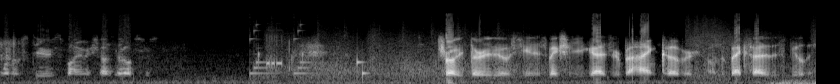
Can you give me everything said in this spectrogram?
one upstairs firing shots at officers. Charlie 30, those units, make sure you guys are behind cover on the back side of this building.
